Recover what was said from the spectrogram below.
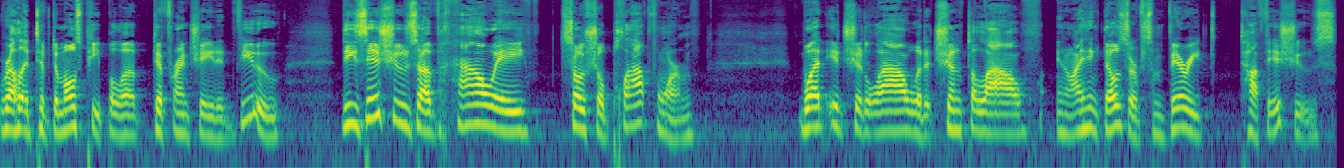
relative to most people a differentiated view, these issues of how a social platform what it should allow, what it shouldn't allow. You know, I think those are some very t- tough issues.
